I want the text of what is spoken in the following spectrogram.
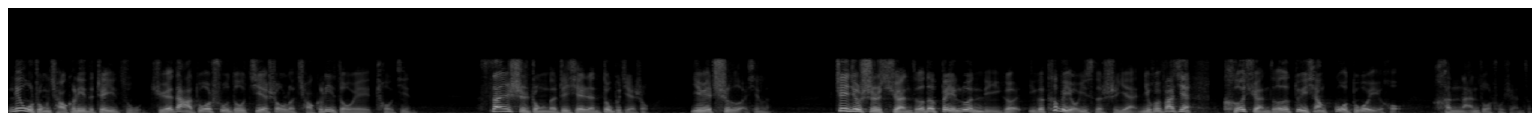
六种巧克力的这一组，绝大多数都接受了巧克力作为酬金，三十种的这些人都不接受，因为吃恶心了。这就是选择的悖论的一个一个特别有意思的实验。你会发现，可选择的对象过多以后，很难做出选择。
